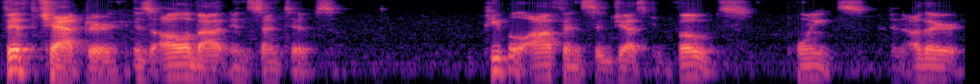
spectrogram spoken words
Fifth chapter is all about incentives. People often suggest votes, points, and other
